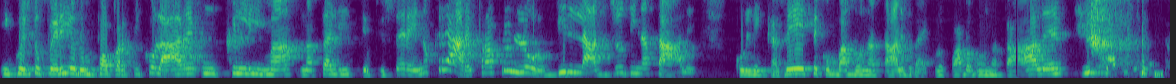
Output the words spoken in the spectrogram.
in questo periodo un po' particolare un clima natalizio più sereno, creare proprio il loro villaggio di Natale con le casette, con Babbo Natale, vabbè, eccolo qua, Babbo Natale,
